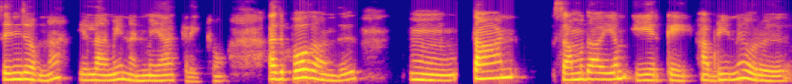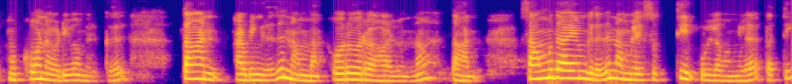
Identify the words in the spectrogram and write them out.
செஞ்சோம்னா எல்லாமே நன்மையா கிடைக்கும். அது போக வந்து உம் தான் சமுதாயம் இயற்கை அப்படின்னு ஒரு முக்கோண வடிவம் இருக்கு. தான் அப்படிங்கிறது நம்ம ஒரு ஒரு ஆளும் தான் தான். சமுதாயம்ங்கிறது நம்மளை சுத்தி உள்ளவங்களை பத்தி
